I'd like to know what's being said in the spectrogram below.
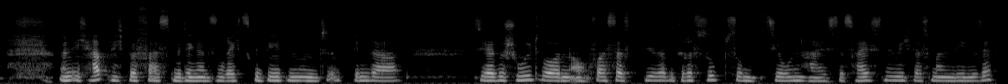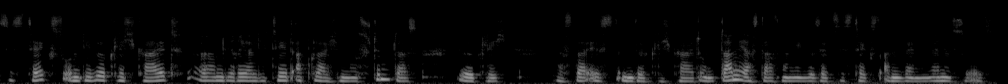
und ich habe mich befasst mit den ganzen Rechtsgebieten und bin da sehr geschult worden, auch was das, dieser Begriff Subsumption heißt. Das heißt nämlich, dass man den Gesetzestext und die Wirklichkeit, ähm, die Realität abgleichen muss. Stimmt das wirklich, was da ist in Wirklichkeit? Und dann erst darf man den Gesetzestext anwenden, wenn es so ist.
